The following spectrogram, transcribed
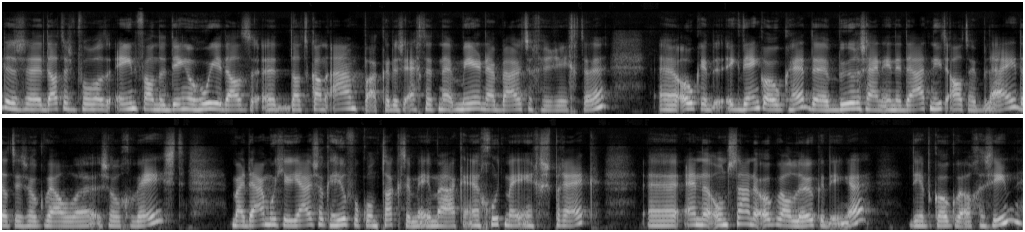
Dus uh, dat is bijvoorbeeld een van de dingen hoe je dat, dat kan aanpakken. Dus echt het meer naar buiten gerichte. ook in, ik denk ook, hè, de buren zijn inderdaad niet altijd blij. Dat is ook wel zo geweest. Maar daar moet je juist ook heel veel contacten mee maken en goed mee in gesprek. En er ontstaan er ook wel leuke dingen. Die heb ik ook wel gezien.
